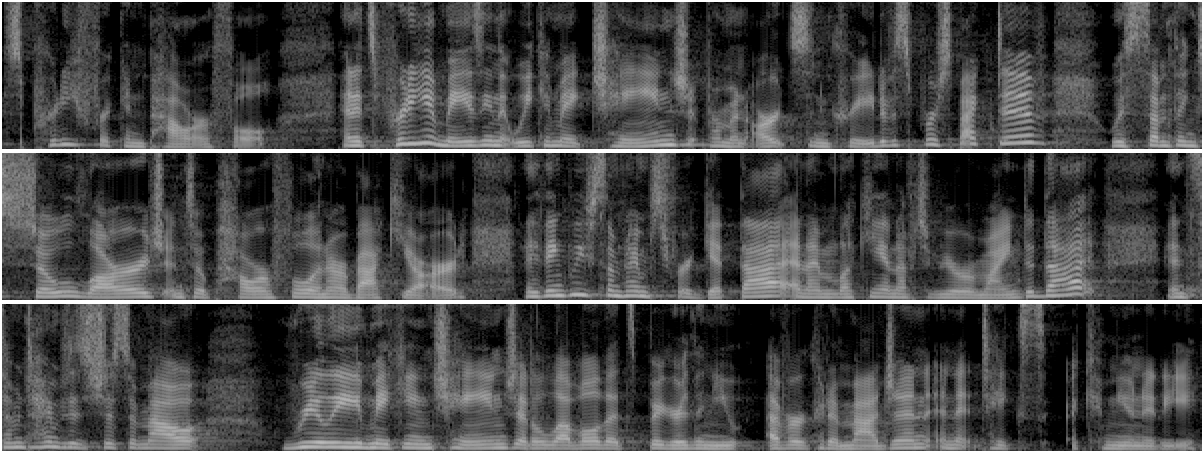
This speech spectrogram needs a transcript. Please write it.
is pretty freaking powerful. And it's pretty amazing that we can make change from an arts and creatives perspective with something so large and so powerful in our backyard. And I think we sometimes forget that, and I'm lucky enough to be reminded that. And sometimes it's just about really making change at a level that's bigger than you ever could imagine, and it takes a community.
